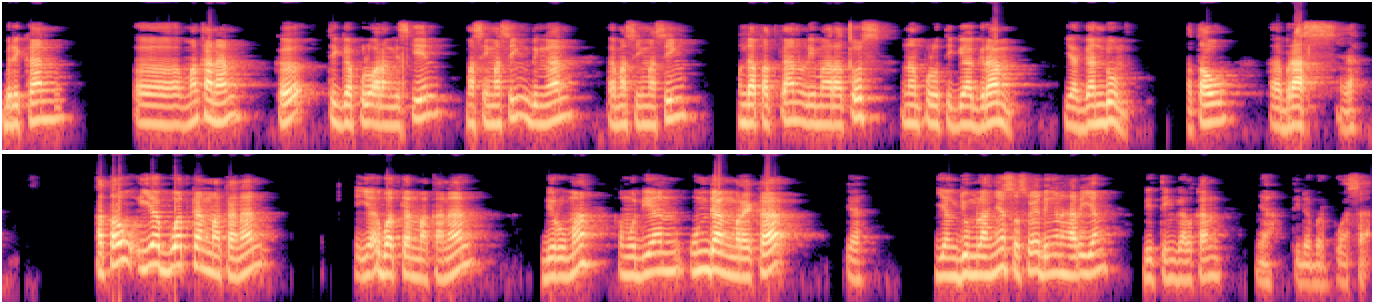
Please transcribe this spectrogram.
berikan uh, makanan ke 30 orang miskin masing-masing dengan masing-masing uh, mendapatkan 563 gram ya gandum atau uh, beras ya. Atau ia buatkan makanan, ia buatkan makanan di rumah, kemudian undang mereka ya yang jumlahnya sesuai dengan hari yang ditinggalkannya, tidak berpuasa.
